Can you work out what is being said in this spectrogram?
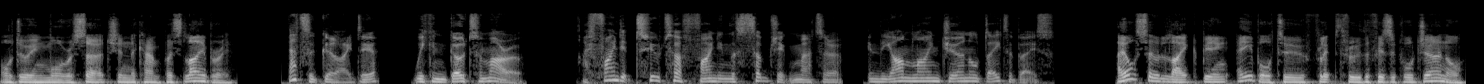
or doing more research in the campus library. That's a good idea. We can go tomorrow. I find it too tough finding the subject matter in the online journal database. I also like being able to flip through the physical journal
